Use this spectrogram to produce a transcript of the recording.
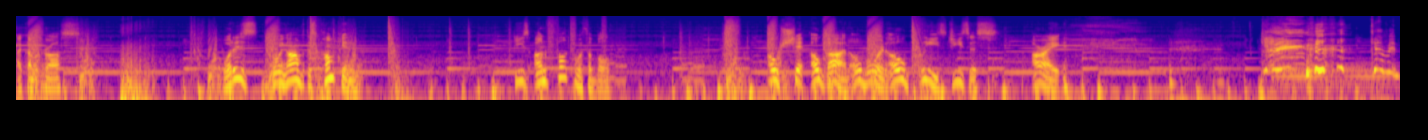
I come across. What is going on with this pumpkin? He's unfuckwithable. Oh shit, oh god, oh lord, oh please, Jesus. Alright. Kevin.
